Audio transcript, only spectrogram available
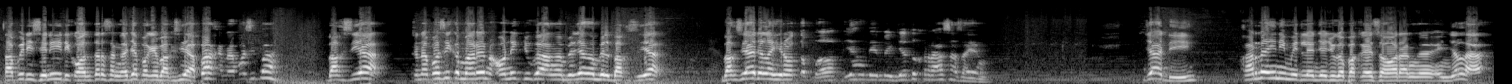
Tapi di sini di counter sengaja pakai Baxia. Pak, kenapa sih, Pak? Baxia. Kenapa sih kemarin Onyx juga ngambilnya ngambil Baxia? Baxia adalah hero tebal yang damage-nya tuh kerasa, sayang. Jadi, karena ini mid lane-nya juga pakai seorang eh, Angela,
